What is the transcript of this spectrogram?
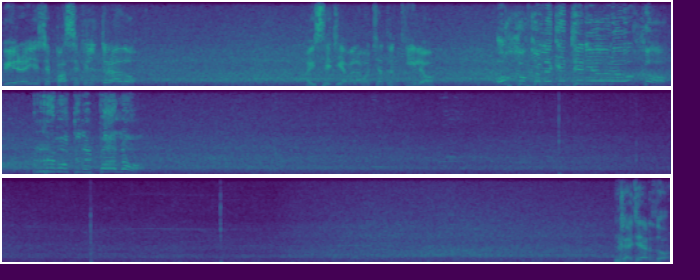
Bien, ahí ese pase filtrado. Ahí se lleva la bocha tranquilo. ¡Ojo con la que tiene ahora! ¡Ojo! ¡Rebote en el palo! Gallardo.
